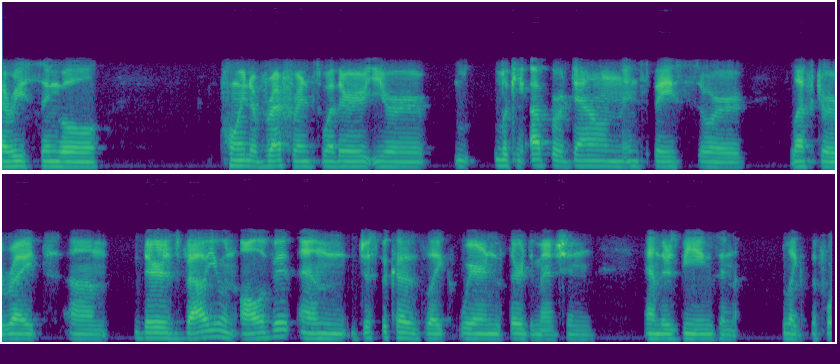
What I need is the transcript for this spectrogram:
every single point of reference, whether you're looking up or down in space or left or right, um, there's value in all of it. And just because like we're in the third dimension and there's beings in like the fourth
